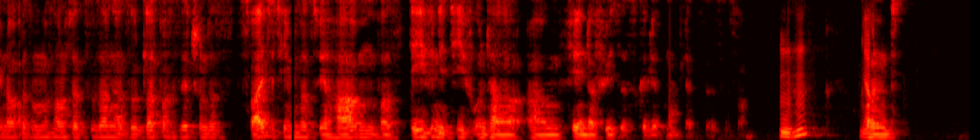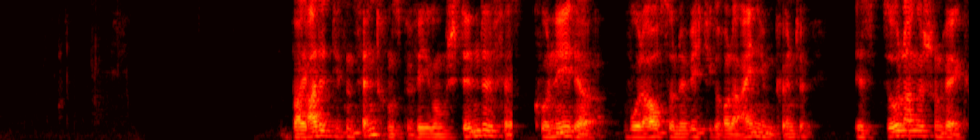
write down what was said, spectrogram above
Genau, also man muss auch noch dazu sagen, also Gladbach ist jetzt schon das zweite Team, was wir haben, was definitiv unter ähm, fehlender Physis gelitten hat letzte Saison. Mhm. Ja. Und bei gerade diesen Zentrumsbewegungen, Stindelfest, Kone, der wohl auch so eine wichtige Rolle einnehmen könnte, ist so lange schon weg.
